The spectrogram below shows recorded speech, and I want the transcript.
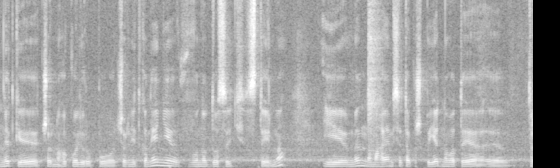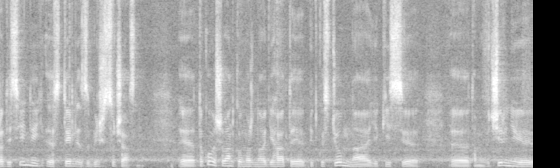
Нитки чорного кольору по чорній тканині, воно досить стильно. І ми намагаємося також поєднувати е, традиційний е, стиль з більш сучасним. Е, Таку вишиванку можна одягати під костюм на якісь там вечірні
